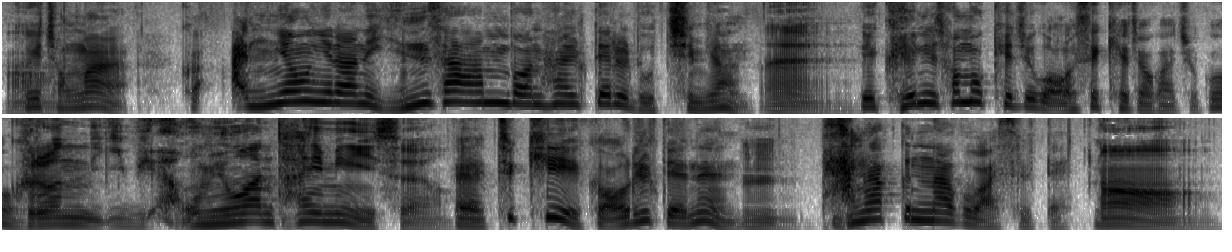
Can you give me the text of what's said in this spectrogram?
그게 어. 정말 그 안녕이라는 인사 한 번 할 때를 놓치면 네. 괜히 서먹해지고 어색해져가지고 그런 오묘한 타이밍이 있어요. 네, 특히 그 어릴 때는 음. 방학 끝나고 왔을 때. 어.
